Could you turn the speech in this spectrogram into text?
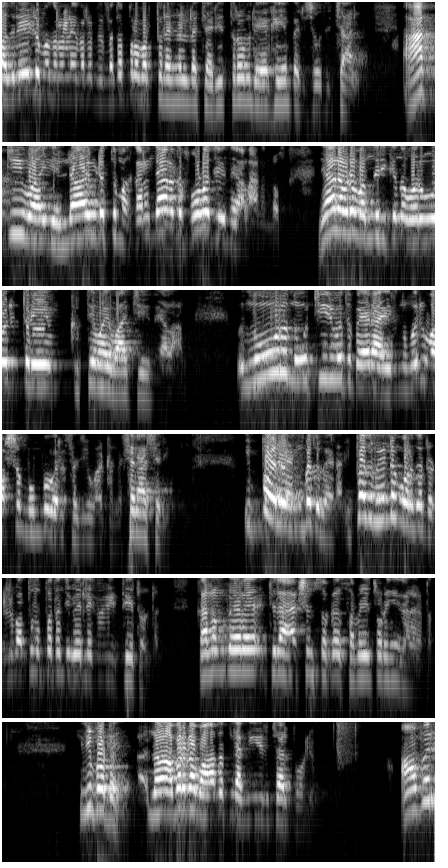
പതിനേഴ് മുതലുള്ള ഇവരുടെ വിമത പ്രവർത്തനങ്ങളുടെ ചരിത്രവും രേഖയും പരിശോധിച്ചാൽ ആക്റ്റീവായി എല്ലായിടത്തും കാരണം ഞാനത് ഫോളോ ചെയ്യുന്നയാളാണല്ലോ. ഞാൻ അവിടെ വന്നിരിക്കുന്ന ഓരോരുത്തരെയും കൃത്യമായി വാച്ച് ചെയ്യുന്നയാളാണ്. നൂറ് നൂറ്റി ഇരുപത് പേരായിരുന്നു ഒരു വർഷം മുമ്പ് വരെ സജീവമായിട്ടുണ്ട്. ശരാശരി. ഇപ്പോൾ ഒരു എൺപത് പേരാണ് ഇപ്പം അത് വീണ്ടും കുറഞ്ഞിട്ടുണ്ട്. ഒരു പത്ത് മുപ്പത്തഞ്ച് പേരിലേക്കൊക്കെ എത്തിയിട്ടുണ്ട്. കാരണം വേറെ ചില ആക്ഷൻസ് ഒക്കെ സഭയിൽ തുടങ്ങിയ കാലഘട്ടത്തിൽ. ഇനി പോട്ടെ അവരുടെ വാദത്തിൽ അംഗീകരിച്ചാൽ പോലും. അവർ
